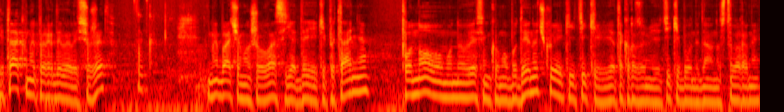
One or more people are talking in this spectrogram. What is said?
І так, ми передивили сюжет. Так. Ми бачимо, що у вас є деякі питання по новому новесенькому будиночку, який тільки, я так розумію, тільки був недавно створений.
